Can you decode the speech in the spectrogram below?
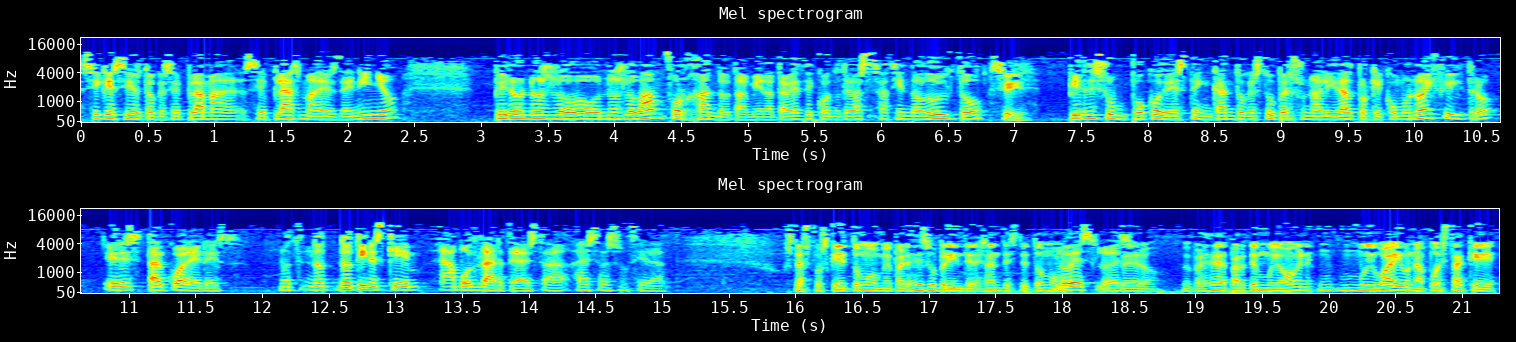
sí que es cierto que se, plama, se plasma desde niño, pero nos lo, nos lo van forjando también a través de cuando te vas haciendo adulto. Sí. Pierdes un poco de este encanto que es tu personalidad, porque como no hay filtro, eres tal cual eres. No, no, no tienes que amoldarte a esta, a esta sociedad. Ostras, pues que tomo, me parece súper interesante este tomo. Lo es, lo es. Pedro. me parece aparte muy guay, muy guay una apuesta que,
